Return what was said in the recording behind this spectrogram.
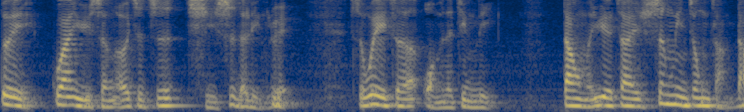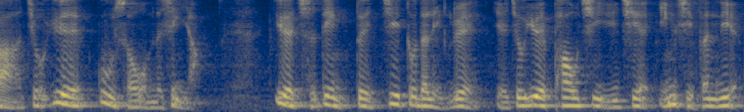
对关于神儿子之启示的领略，是为着我们的经历。当我们越在生命中长大，就越固守我们的信仰。越持定对基督的领略，也就越抛弃一切引起分裂、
